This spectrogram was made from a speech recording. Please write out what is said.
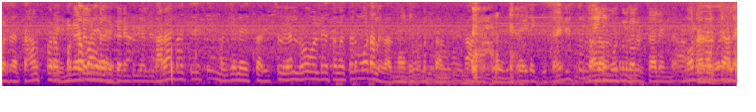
పడుతుంది ట్రాన్స్ఫార్మర్ పక్క. కరెంట్ కరెంట్ వచ్చేసి మంచిగానే ఇస్తారు. ఇప్పుడు కానీ లో వోల్టేజ్ సమస్య మోటార్లు కాదు. మోటార్ కాలు చాలా?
